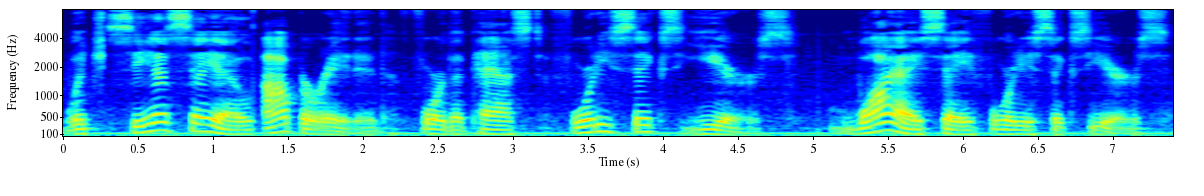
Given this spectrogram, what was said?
which CSAO operated for the past 46 years. Why I say 46 years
